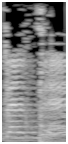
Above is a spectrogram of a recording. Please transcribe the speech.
sensitive.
